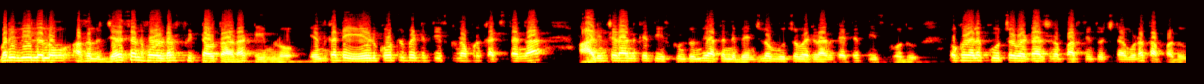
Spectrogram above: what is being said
మరి వీళ్ళలో అసలు జేసన్ హోల్డర్ ఫిట్ అవుతాడా టీంలో? ఎందుకంటే ఏడు కోట్లు పెట్టి తీసుకున్నప్పుడు ఖచ్చితంగా ఆడించడానికే తీసుకుంటుంది అతన్ని బెంచ్లో కూర్చోబెట్టడానికి అయితే తీసుకోదు. ఒకవేళ కూర్చోబెట్టాల్సిన పరిస్థితి వచ్చినా కూడా తప్పదు.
